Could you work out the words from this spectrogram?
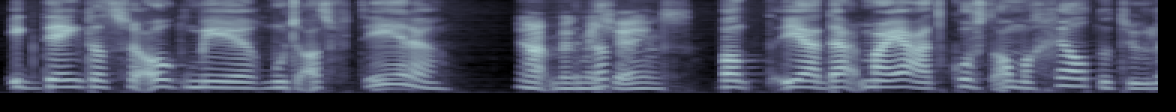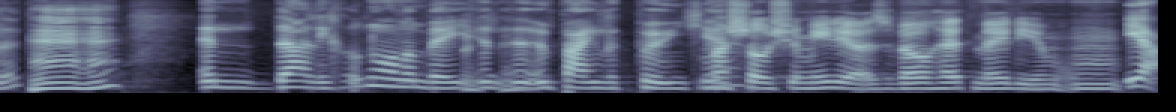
ik denk dat ze ook meer moeten adverteren. Ja, ben ik met je eens. Want, ja, daar, maar ja, het kost allemaal geld natuurlijk. Mm -hmm. En daar ligt ook nog wel een beetje een, een, pijnlijk puntje. Maar social media is wel het medium om ja,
